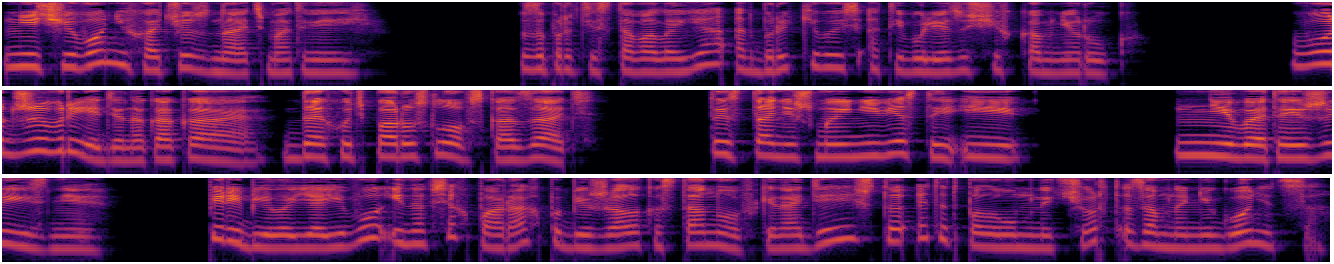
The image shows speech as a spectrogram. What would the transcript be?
«Ничего не хочу знать, Матвей. Запротестовала я, отбрыкиваясь от его лезущих ко мне рук. «Вот же вредина какая! Дай хоть пару слов сказать. Ты станешь моей невестой и...» «Не в этой жизни!» Перебила я его и на всех парах побежала к остановке, надеясь, что этот полуумный черт за мной не гонится.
